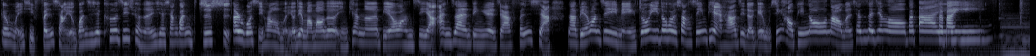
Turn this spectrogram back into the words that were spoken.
跟我们一起分享有关这些柯基犬的一些相关知识。那如果喜欢我们有点毛毛的影片呢，不要忘记要按赞、订阅、加分享。那别忘记每周一都会上新片，还要记得给五星好评哦。那我们下次再见喽，拜拜，拜拜。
